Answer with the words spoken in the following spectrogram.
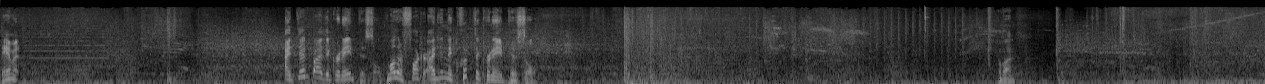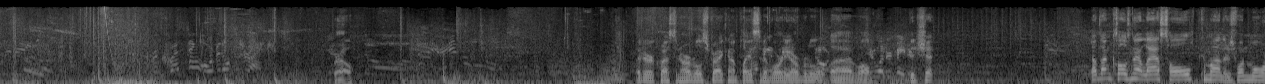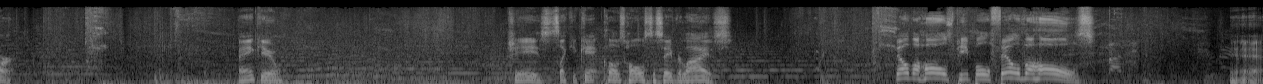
Damn it. I did buy the grenade pistol. Motherfucker, I didn't equip the grenade pistol. Come on. Requesting orbital strike. bro. Way to request an orbital strike on a place that have already orbital, uh, well, 200 meters. did shit. Not done closing that last hole. Come on, there's one more. Thank you. Jeez, it's like you can't close holes to save your lives. Fill the holes, people. Fill the holes. Yeah.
